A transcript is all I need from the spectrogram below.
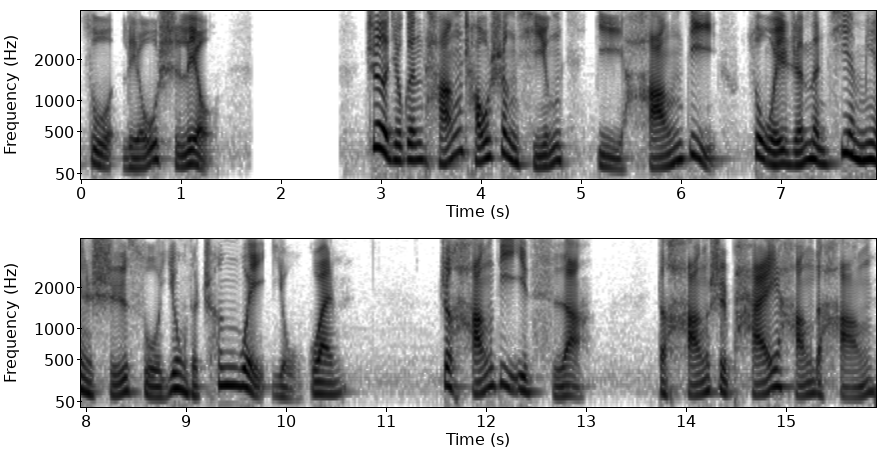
做刘十六？这就跟唐朝盛行。以行第作为人们见面时所用的称谓有关。这行第一词啊，的行是排行的行，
